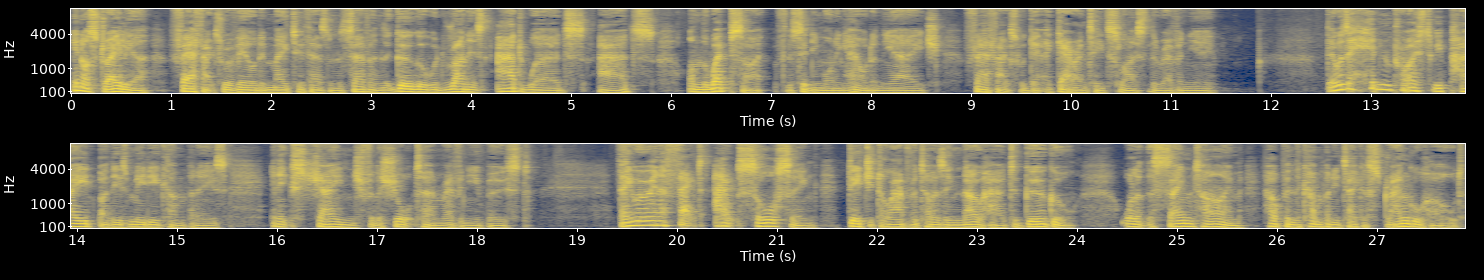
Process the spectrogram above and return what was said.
In Australia, Fairfax revealed in May 2007 that Google would run its AdWords ads on the website for the Sydney Morning Herald and The Age. Fairfax would get a guaranteed slice of the revenue. There was a hidden price to be paid by these media companies in exchange for the short term revenue boost. They were in effect outsourcing digital advertising know how to Google, while at the same time helping the company take a stranglehold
